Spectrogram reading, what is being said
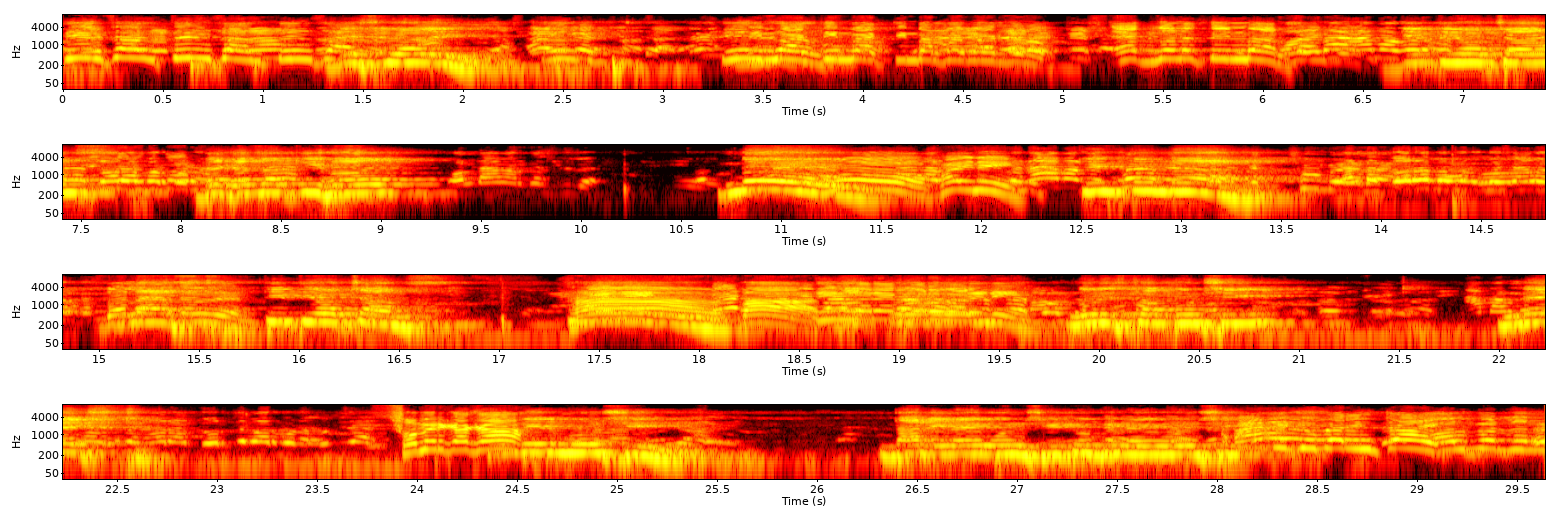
তিন চান্স তিন চান্স তিন চান্স ডিসকুয়ালি তিনবার তিনবার তিনবার পাবে একজনে একজনে তিনবার। দ্বিতীয় চান্স দেখা যাক কি হয়। নো ও হয়নি। কিন্তু না দলে হাতে দেন। তৃতীয় চান্স হয়নি। তিনবার একবারে মারিনি মুন্সি। নেক্সট সমীর কাকা। মুন্সি। দাড়ি নাই মুন্সি টুপি নাই মুন্সি। অল্পের জন্য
